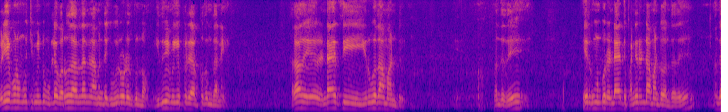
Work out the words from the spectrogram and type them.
வெளியே போன மூச்சு மீண்டும் உள்ளே வருவதால் தானே நாம் இன்றைக்கு உயிரோடு இருக்கின்றோம். இதுவே மிகப்பெரிய அற்புதம் தானே. அதாவது ரெண்டாயிரத்தி இருபதாம் ஆண்டு வந்தது. இதற்கு முன்பு ரெண்டாயிரத்தி பன்னிரெண்டாம் ஆண்டு வந்தது. அந்த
